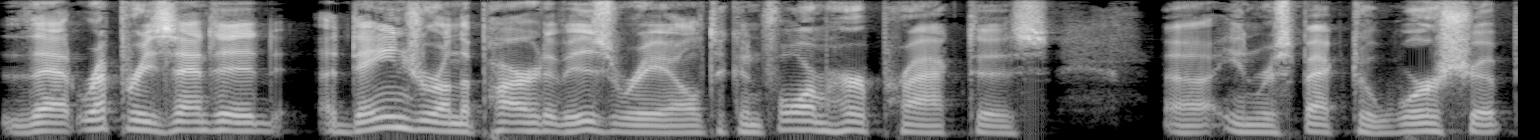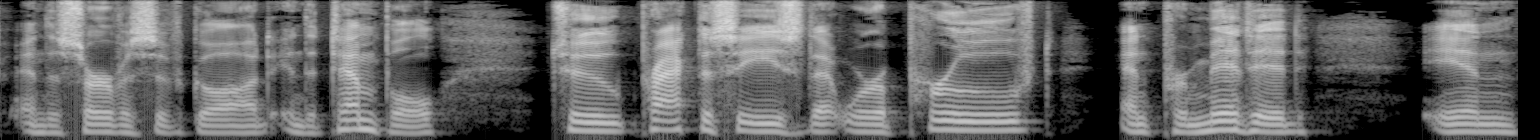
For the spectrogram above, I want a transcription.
that represented a danger on the part of Israel to conform her practice uh, in respect to worship and the service of God in the temple to practices that were approved and permitted in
